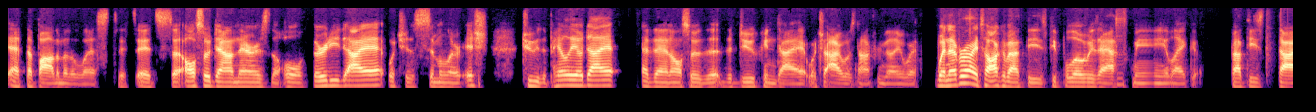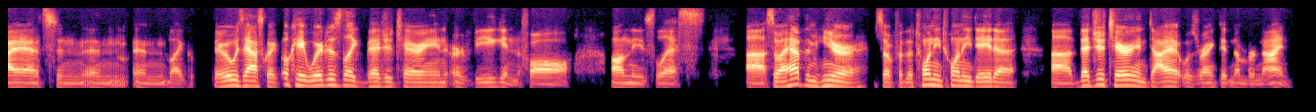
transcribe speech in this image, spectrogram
at the bottom of the list. It's it's uh, also down there is the whole 30 diet, which is similar-ish to the paleo diet. And then also the the Dukan diet, which I was not familiar with. Whenever I talk about these, people always ask me like about these diets and and and like they always ask like, okay, where does like vegetarian or vegan fall on these lists? Uh, so I have them here. So for the 2020 data, uh, vegetarian diet was ranked at number nine.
